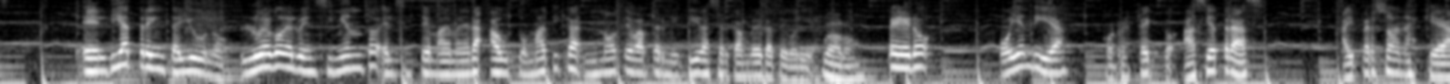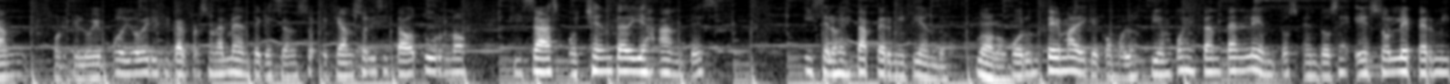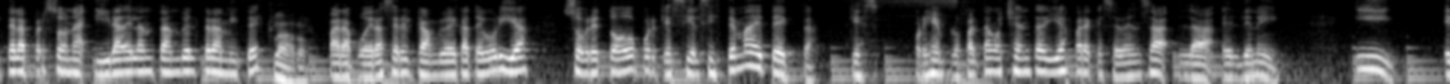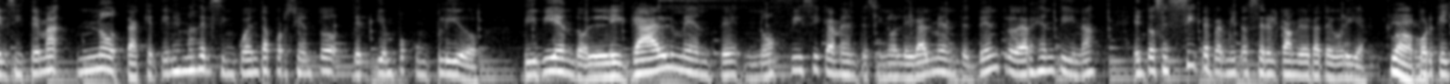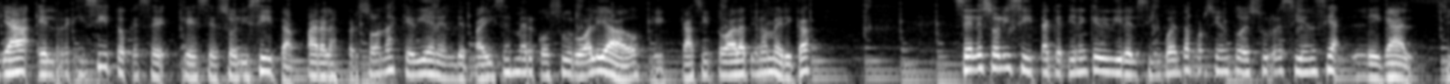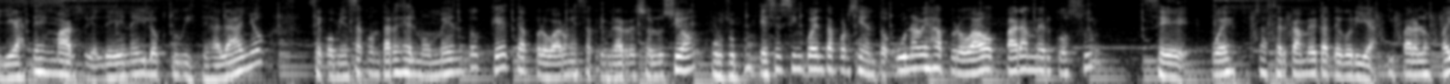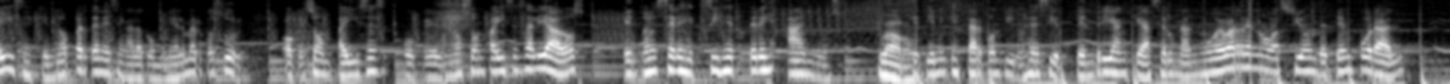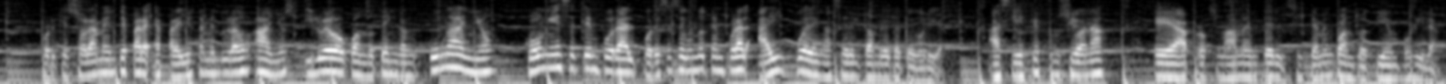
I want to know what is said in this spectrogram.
El día 31, luego del vencimiento, el sistema de manera automática no te va a permitir hacer cambio de categoría. claro, Pero hoy en día, con respecto hacia atrás, hay personas que han, porque lo he podido verificar personalmente, que, se han, que han solicitado turno quizás 80 días antes y se los está permitiendo. claro. Por un tema de que como los tiempos están tan lentos, entonces eso le permite a la persona ir adelantando el trámite Claro, para poder hacer el cambio de categoría, sobre todo porque si el sistema detecta que, es, por ejemplo, faltan 80 días para que se venza la, el DNI y el sistema nota que tienes más del 50% del tiempo cumplido viviendo legalmente, no físicamente, sino legalmente dentro de Argentina, entonces sí te permite hacer el cambio de categoría. claro. Porque ya el requisito que se, que se solicita para las personas que vienen de países Mercosur o aliados, que es casi toda Latinoamérica, se les solicita que tienen que vivir el 50% de su residencia legal. Si llegaste en marzo y el DNI lo obtuviste al año, se comienza a contar desde el momento que te aprobaron esa primera resolución. Por supuesto. Ese 50%, una vez aprobado para Mercosur, se puede hacer cambio de categoría. Y para los países que no pertenecen a la comunidad del Mercosur o que son países o que no son países aliados, entonces se les exige tres años Claro, que tienen que estar continuos. Es decir, tendrían que hacer una nueva renovación de temporal, porque solamente para, para ellos también dura dos años, y luego cuando tengan un año con ese temporal, por ese segundo temporal, ahí pueden hacer el cambio de categoría. Así es que funciona eh, aproximadamente el sistema en cuanto a tiempos y la...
